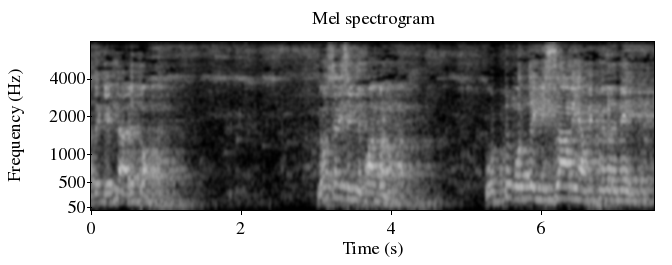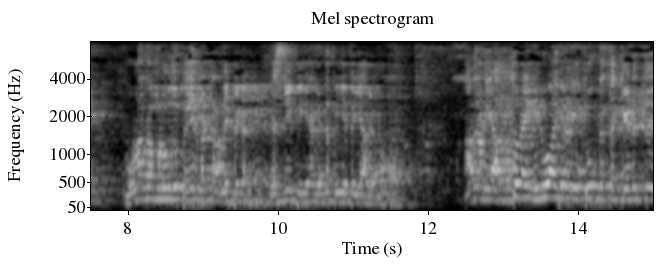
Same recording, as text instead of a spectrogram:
அதுக்கு என்ன அர்த்தம்? யோசனை செய்து பார்க்கணும். ஒட்டுமொத்த இஸ்லாமிய அமைப்புகளுமே உலகம் முழுவதும் பெயர் பெற்ற அமைப்புகள். எஸ்டிபி ஆகட்டும் பிஎஃப்ஐ ஆகட்டும். அதனுடைய அத்துணை நிர்வாகிகளுடைய தூக்கத்தை கெடுத்து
